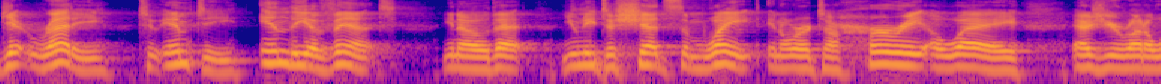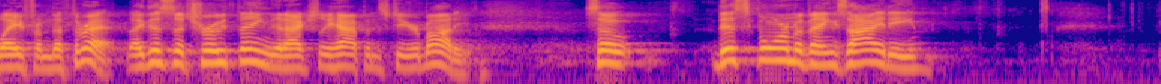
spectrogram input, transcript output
get ready to empty in the event, you know, that you need to shed some weight in order to hurry away as you run away from the threat. Like this is a true thing that actually happens to your body. So this form of anxiety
